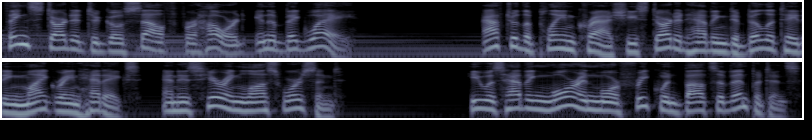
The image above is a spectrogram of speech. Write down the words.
Things started to go south for Howard in a big way. After the plane crash, he started having debilitating migraine headaches, and his hearing loss worsened he was having more and more frequent bouts of impotence,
